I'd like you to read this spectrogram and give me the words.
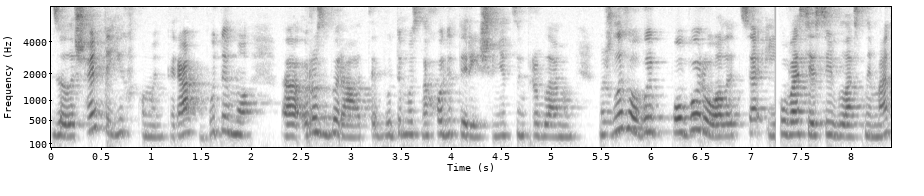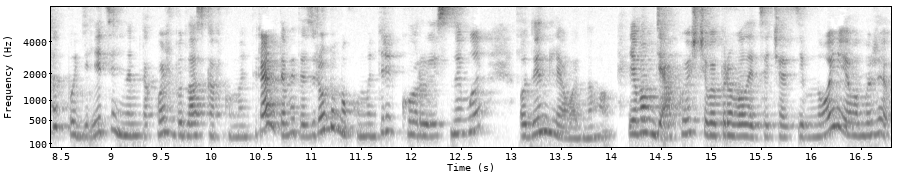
Залишайте їх в коментарях. Будемо розбирати, будемо знаходити рішення цим проблемам. Можливо, ви побороли це, і у вас є свій власний метод. Поділіться ним також, будь ласка, в коментарях. Давайте зробимо коментарі корисними один для одного. Я вам дякую, що ви провели цей час зі мною. Я вам бажаю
